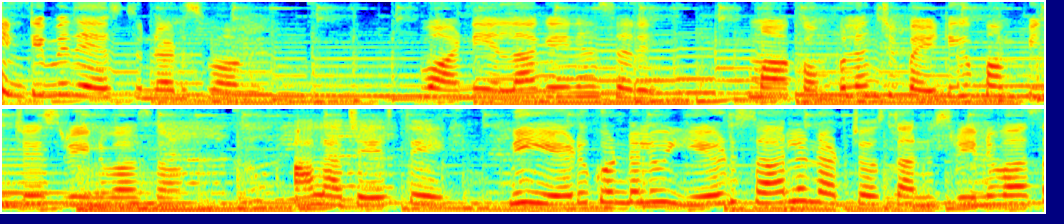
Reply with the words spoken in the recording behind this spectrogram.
ఇంటి మీద వేస్తున్నాడు స్వామి. వాణ్ణి ఎలాగైనా సరే మా కొంపులంచి బయటికి పంపించే శ్రీనివాస. అలా చేస్తే నీ ఏడు కొండలు ఏడు సార్లు నడిచొస్తాను శ్రీనివాస.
